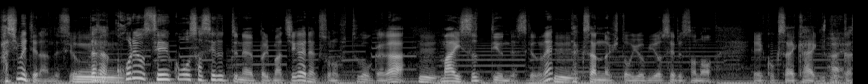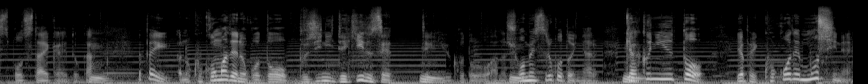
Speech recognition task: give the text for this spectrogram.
初めてなんですよ。だからこれを成功させるっていうのはやっぱり間違いなくその福岡がマイスっていうんですけどね、たくさんの人を呼び寄せるその、えー、国際会議とかスポーツ大会とか、はい、やっぱりあのここまでのことを無事にできるぜっていうことをあの証明することになる、逆に言うとやっぱりここでもしね、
